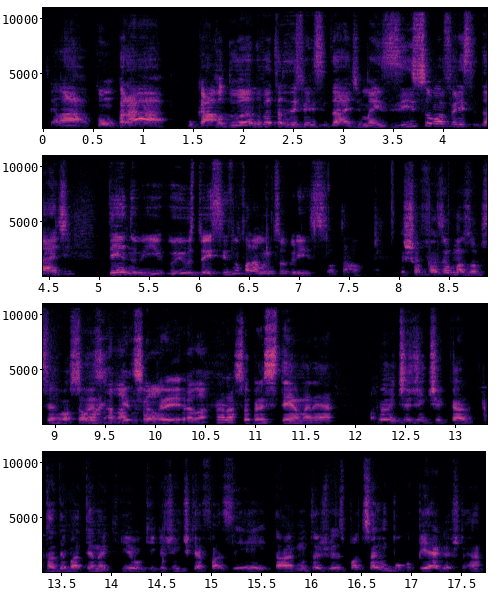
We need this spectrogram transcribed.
sei lá, comprar o carro do ano vai trazer felicidade. Mas isso é uma felicidade tênue. E o estoicismo fala muito sobre isso. Total. Deixa eu fazer umas observações então, lá, sobre, não, sobre esse tema, né? Obviamente a gente está debatendo aqui o que, que a gente quer fazer e tal, e muitas vezes pode sair um pouco piegas, né?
